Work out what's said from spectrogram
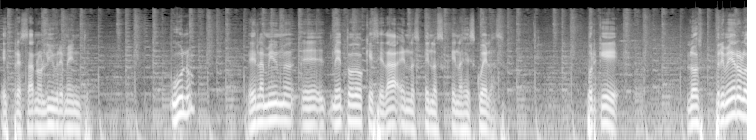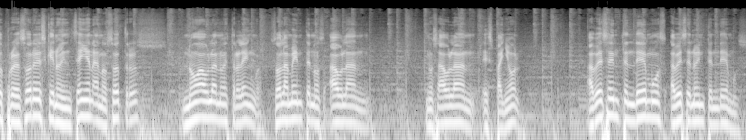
expresarnos libremente. Uno, es el mismo eh, método que se da en, los- en los- en las escuelas. Porque los primeros los profesores que nos enseñan a nosotros no hablan nuestra lengua, solamente nos hablan nos hablan español. A veces entendemos, a veces no entendemos.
